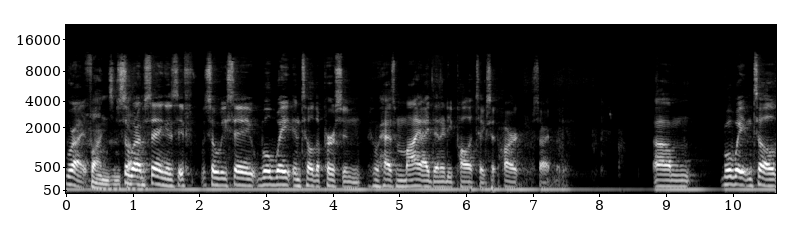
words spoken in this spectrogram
right. funds and so so what i'm saying is if so we say we'll wait until the person who has my identity politics at heart sorry buddy. Um we'll wait until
